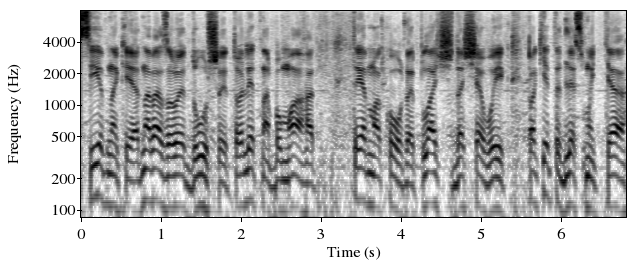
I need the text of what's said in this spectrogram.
сірники, одноразові душі, туалетна бумага, термоковдри, плащ, дощовик, пакети для сміття.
